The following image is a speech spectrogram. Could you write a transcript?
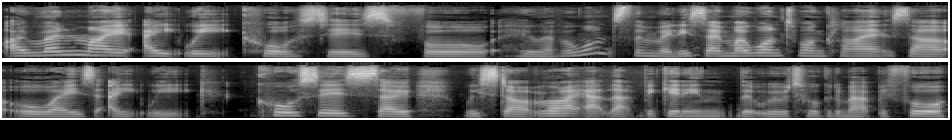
I run my eight week courses for whoever wants them really. So my one to one clients are always eight week courses. So we start right at that beginning that we were talking about before,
